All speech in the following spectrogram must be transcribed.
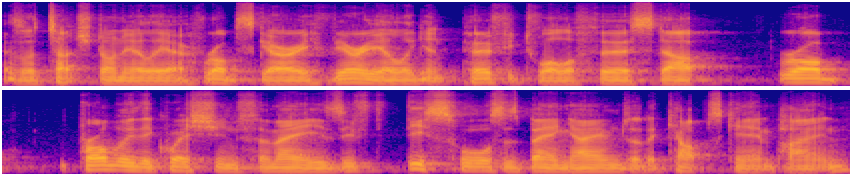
as I touched on earlier, Rob Scurry, very elegant, perfect waller first up. Rob, probably the question for me is if this horse is being aimed at a Cups campaign,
